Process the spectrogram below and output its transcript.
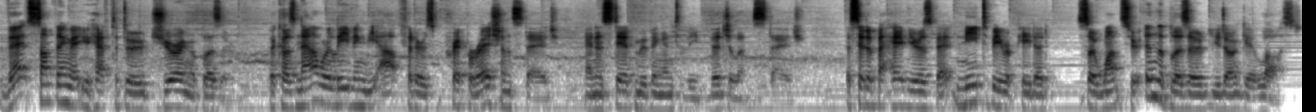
That's something that you have to do during a blizzard, because now we're leaving the outfitter's preparation stage and instead moving into the vigilance stage. A set of behaviors that need to be repeated so once you're in the blizzard, you don't get lost.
